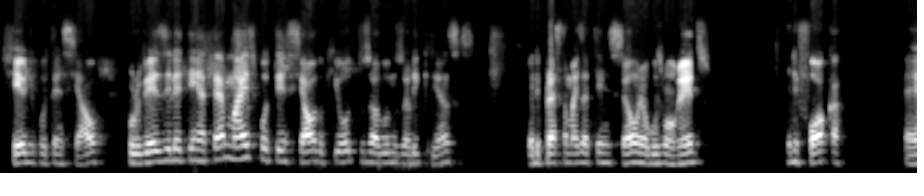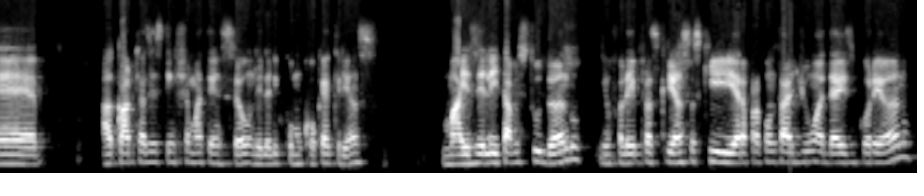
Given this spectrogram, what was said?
cheio de potencial. Por vezes ele tem até mais potencial do que outros alunos ali, crianças. Ele presta mais atenção em alguns momentos. Ele foca. É, claro que às vezes tem que chamar atenção dele ali como qualquer criança. Mas ele estava estudando e eu falei para as crianças que era para contar de 1 a 10 em coreano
